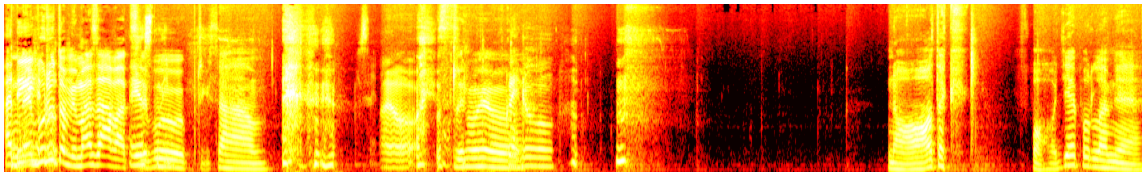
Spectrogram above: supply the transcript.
A dej, Nebudu to vymazávat, Jasný. slibuju, přísahám. Jo, Slibuju. klidu. No, tak v pohodě podle mě.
